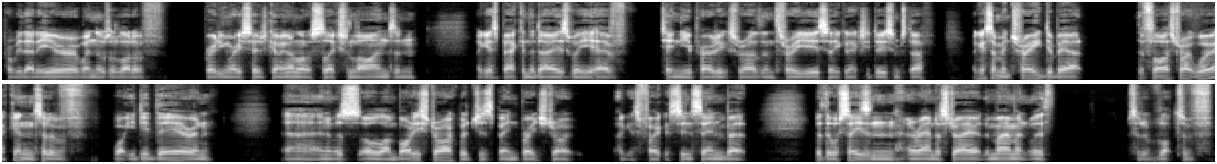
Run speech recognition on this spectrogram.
probably that era when there was a lot of breeding research going on, a lot of selection lines, and I guess back in the days where you have ten year projects rather than three years, so you can actually do some stuff. I guess I'm intrigued about the fly strike work and sort of what you did there, and uh, and it was all on body strike, which has been breech strike I guess, focus since then. But with the season around Australia at the moment, with sort of lots of,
